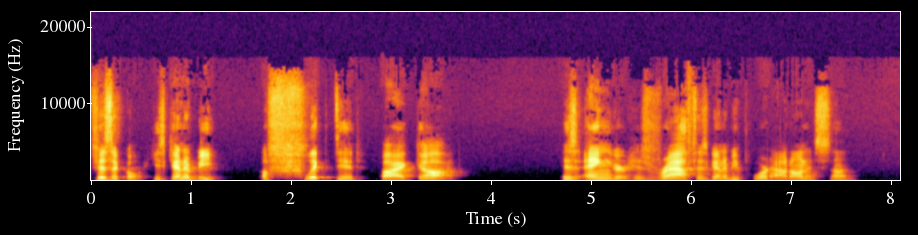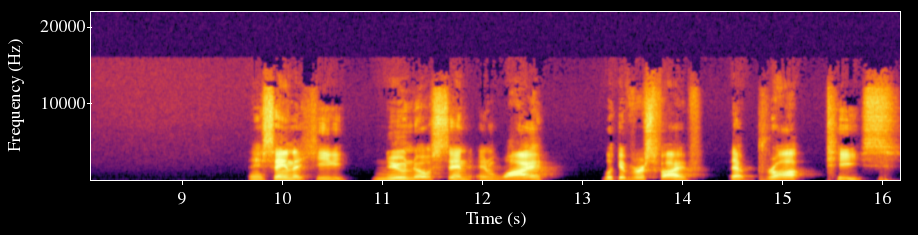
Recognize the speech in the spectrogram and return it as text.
physical. He's going to be afflicted by God. His anger, his wrath is going to be poured out on his son. And he's saying that he knew no sin. And why? Look at verse 5 that brought peace.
